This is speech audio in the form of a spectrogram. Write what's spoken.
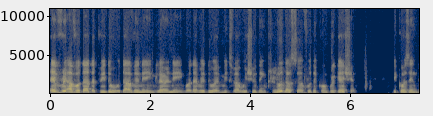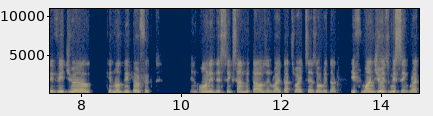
every avodah that we do, davening, learning, whatever we do, a mitzvah, we should include ourselves with the congregation. Because individual cannot be perfect. And only the 600,000, right? That's why it says already that if one Jew is missing, right?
